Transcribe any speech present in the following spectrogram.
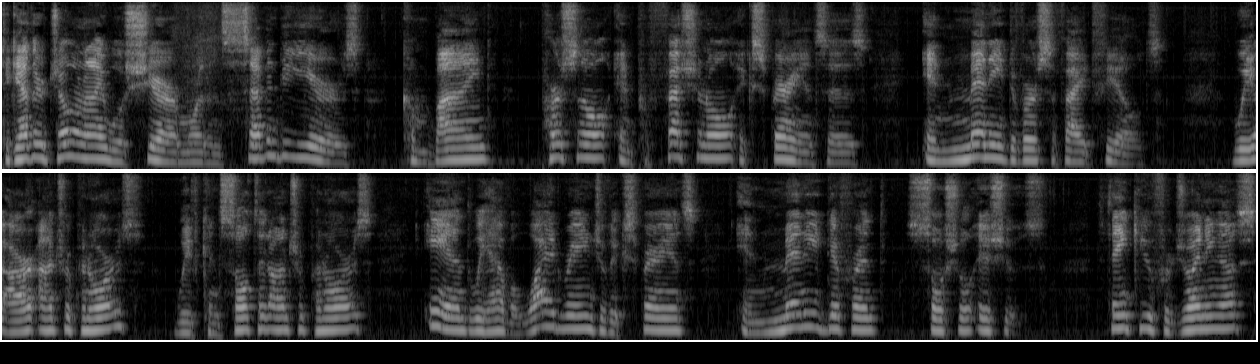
Together, Jo and I will share more than 70 years combined personal and professional experiences in many diversified fields. We are entrepreneurs, we've consulted entrepreneurs, and we have a wide range of experience in many different social issues. Thank you for joining us.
